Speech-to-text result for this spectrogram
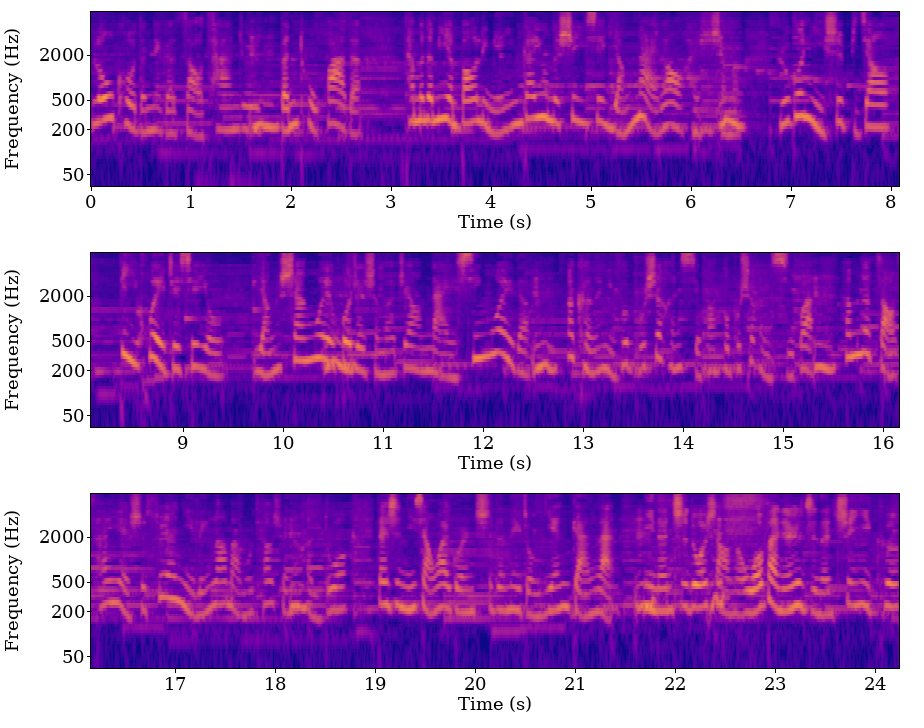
local 的那个早餐，就是嗯本土化的。他们的面包里面应该用的是一些羊奶酪还是什么？嗯。如果你是比较避讳这些有羊膻味嗯。或者什么这样奶腥味的，嗯。那可能你会不是很喜欢和不是很习惯。嗯。他们的早餐也是，虽然你琳琅满目挑选的很多，但是你想外国人吃的那种腌橄榄，嗯。你能吃多少呢？我反正是只能吃一颗，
